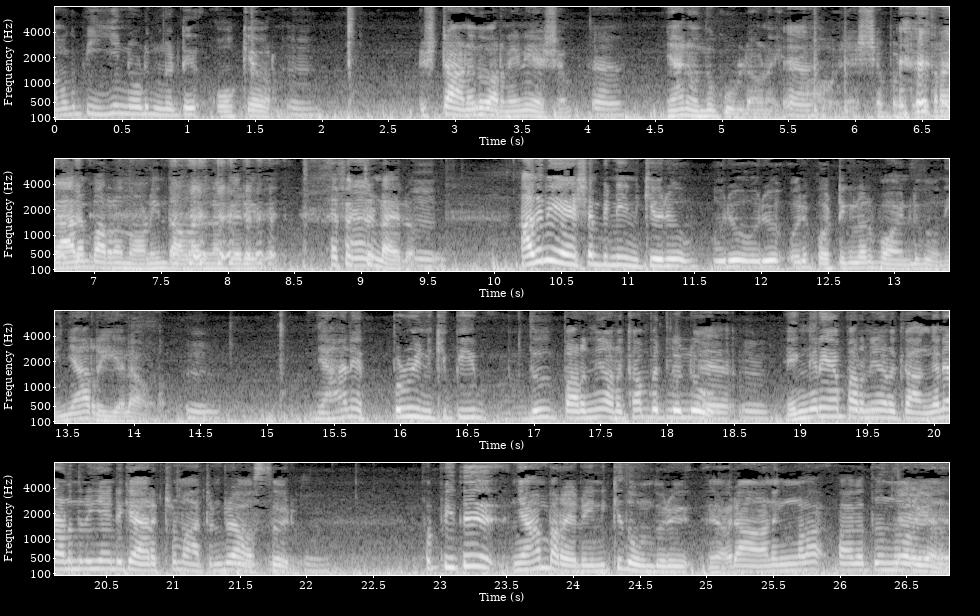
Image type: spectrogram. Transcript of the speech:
നമുക്ക് ഈ എന്നോട് ഇങ്ങോട്ട് ഓക്കെ പറഞ്ഞു. ഇഷ്ടമാണെന്ന് പറഞ്ഞതിന് ശേഷം. ഞാൻ ഒന്ന് കൂൾ ഡൗൺ ആയി രക്ഷപ്പെട്ടു. ഇത്ര കാലം പറഞ്ഞ നോണിയും തള്ളലിനൊക്കെ ഒരു എഫക്ട് ഉണ്ടായല്ലോ. അതിനുശേഷം പിന്നെ എനിക്കൊരു ഒരു ഒരു ഒരു പെർട്ടിക്കുലർ പോയിന്റിൽ തോന്നി. ഞാൻ റിയൽ ആവണം. ഞാൻ എപ്പോഴും എനിക്കിപ്പോ ഈ ഇത് പറഞ്ഞു നടക്കാൻ പറ്റില്ലല്ലോ. എങ്ങനെ ഞാൻ പറഞ്ഞു നടക്കുക അങ്ങനെയാണെന്നുണ്ടെങ്കിൽ എന്റെ ക്യാരക്ടർ മാറ്റേണ്ട ഒരു അവസ്ഥ വരും. അപ്പൊ ഇത് ഞാൻ പറയാലോ എനിക്ക് തോന്നുന്നു ഒരു ഒരാണുങ്ങളെ ഭാഗത്ത് നിന്ന് പറയാണ്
